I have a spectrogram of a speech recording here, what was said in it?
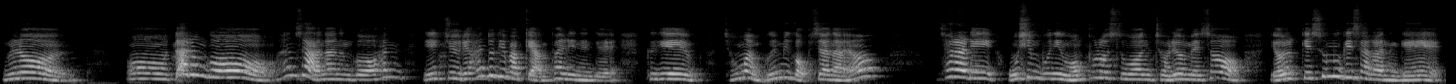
물론, 어, 다른 거, 행사 안 하는 거 한 일주일에 한두 개밖에 안 팔리는데 그게 정말 의미가 없잖아요? 차라리 오신 분이 원 플러스 원 저렴해서 10개, 20개 사가는 게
